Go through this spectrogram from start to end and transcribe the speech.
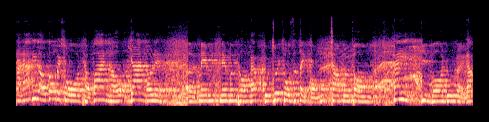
ฐานะที่เราต้องไปโชว์แถวบ้านเขาย่านเขาเลยเออในในเมืองทองครับ คุณช่วยโชว์สเต็ปของชาวเมืองทอง ให้ยินบอดูหน่อยครับ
